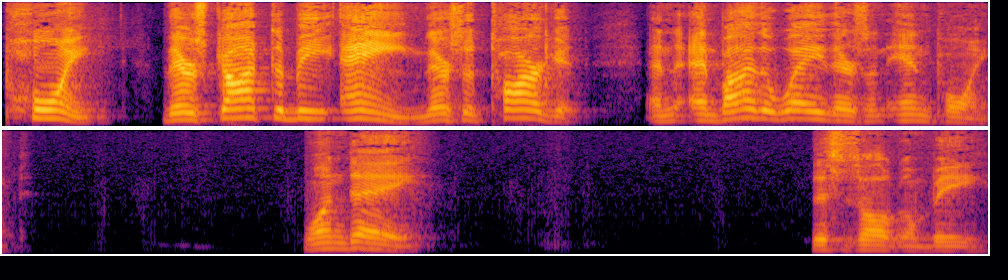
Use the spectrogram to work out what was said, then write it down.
point. There's got to be aim. There's a target. And, and by the way, there's an end point. One day, this is all going to be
